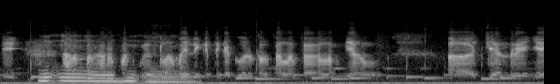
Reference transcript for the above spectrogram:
sih Mm-mm, harapan-harapan gue selama ini ketika gue nonton film-film yang uh, genrenya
